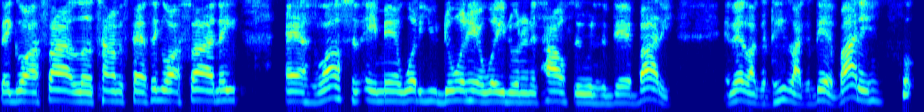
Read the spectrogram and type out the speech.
they go outside. A little time has passed. They go outside and they ask Lawson, "Hey man, what are you doing here? What are you doing in this house? It was a dead body." And they're like, "He's like a dead body. Who,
